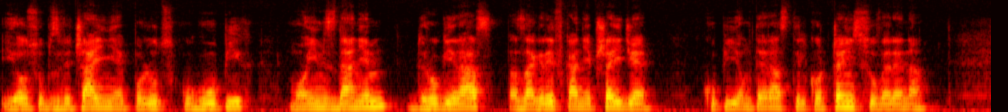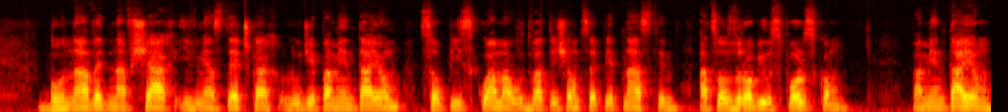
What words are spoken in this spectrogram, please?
i osób zwyczajnie po ludzku głupich, moim zdaniem drugi raz ta zagrywka nie przejdzie. Kupi ją teraz tylko część suwerena. Bo nawet na wsiach i w miasteczkach ludzie pamiętają, co PiS kłamał w 2015, a co zrobił z Polską. Pamiętają,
